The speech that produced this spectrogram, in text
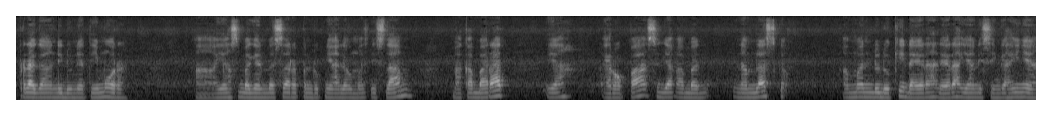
perdagangan di dunia timur. Uh, yang sebagian besar penduduknya adalah umat Islam maka Barat ya Eropa sejak abad 16 ke, menduduki daerah-daerah yang disinggahinya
